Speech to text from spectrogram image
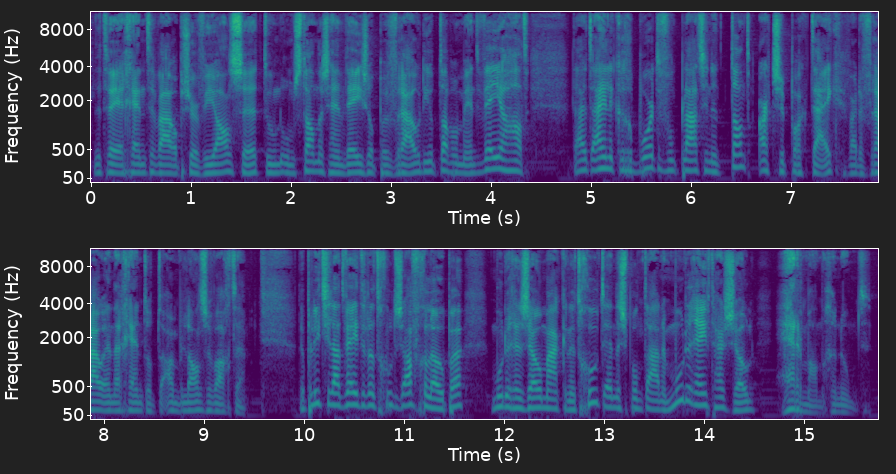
De twee agenten waren op surveillance toen omstanders hen wezen op een vrouw die op dat moment weeën had. De uiteindelijke geboorte vond plaats in een tandartsenpraktijk, waar de vrouw en de agent op de ambulance wachten. De politie laat weten dat het goed is afgelopen. Moeder en zoon maken het goed en de spontane moeder heeft haar zoon Herman genoemd.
